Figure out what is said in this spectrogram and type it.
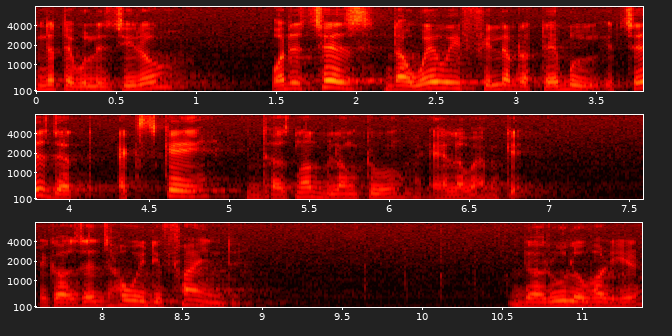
in the table is 0. What it says the way we fill up the table it says that x k does not belong to L of m k because that is how we defined the rule over here.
